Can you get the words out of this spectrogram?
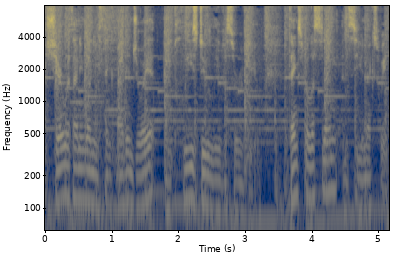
share with anyone you think might enjoy it, and please do leave us a review. Thanks for listening and see you next week.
